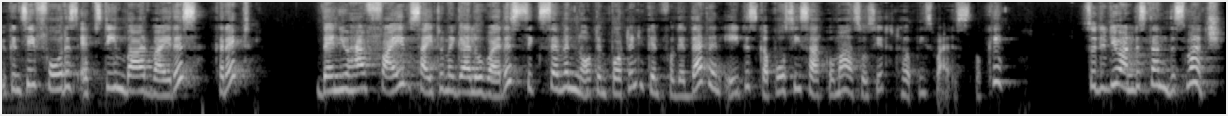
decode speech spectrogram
You can see 4 is Epstein-Barr virus. Correct. Then you have 5 cytomegalovirus. 6, 7 not important. You can forget that. And 8 is Kaposi sarcoma associated herpes virus. Okay. So did you understand this much?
